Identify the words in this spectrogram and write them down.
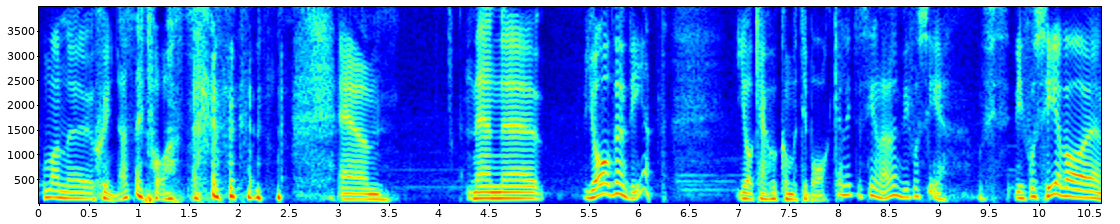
får man eh, skynda sig på. Ehm, men eh, ja, vem vet? Jag kanske kommer tillbaka lite senare. Vi får se. Vi får se vad, eh,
